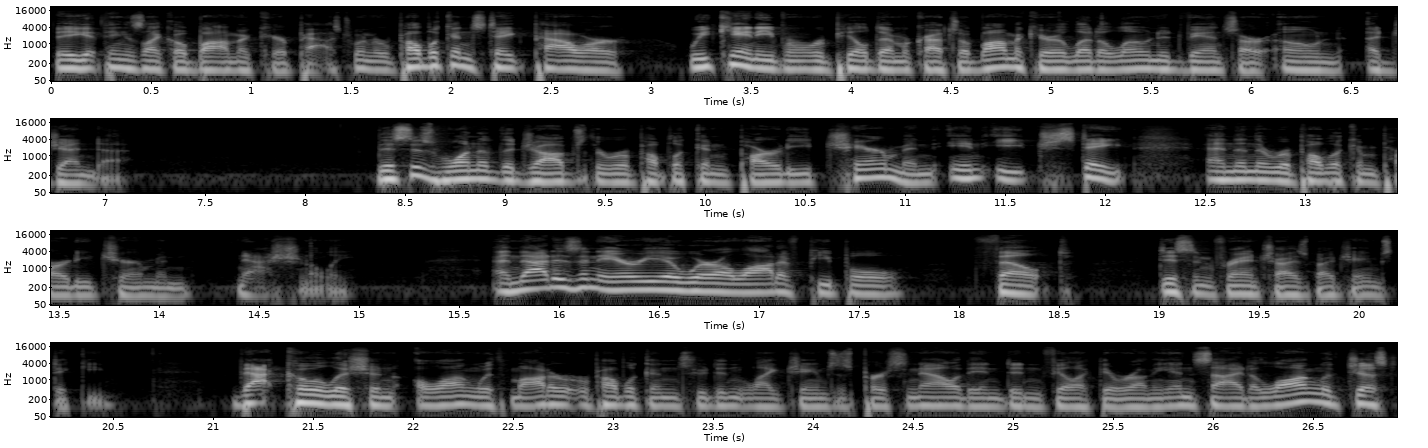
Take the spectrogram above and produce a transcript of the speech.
they get things like Obamacare passed. When Republicans take power, we can't even repeal Democrats' Obamacare, let alone advance our own agenda. This is one of the jobs of the Republican Party chairman in each state, and then the Republican Party chairman nationally. And that is an area where a lot of people felt disenfranchised by James Dickey. That coalition, along with moderate Republicans who didn't like James's personality and didn't feel like they were on the inside, along with just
